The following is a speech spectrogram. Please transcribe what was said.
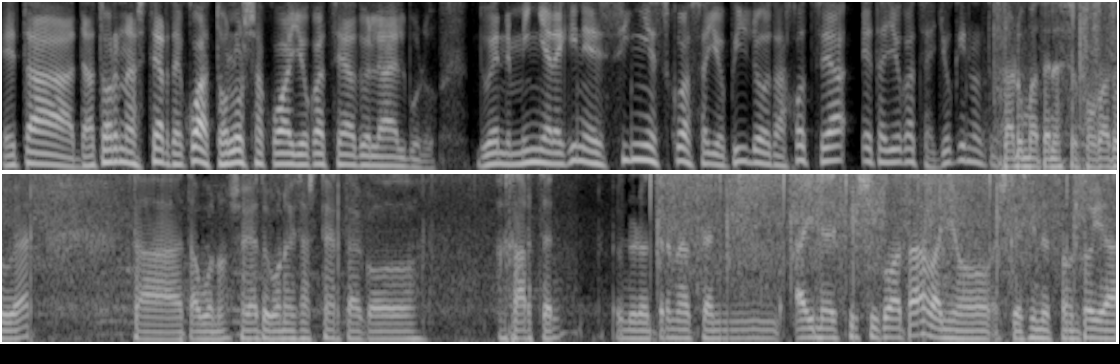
eta datorren asteartekoa Tolosakoa jokatzea duela helburu. Duen minarekin ezinezkoa zaio pilota jotzea, eta jokatzea Jokin altuna. Larun baten ez jokatu behar, eta, eta bueno, saiatuko naiz asteartako jartzen. Egunero entrenatzen hain ez fisikoa eta, baina eske ezin dut frontoia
